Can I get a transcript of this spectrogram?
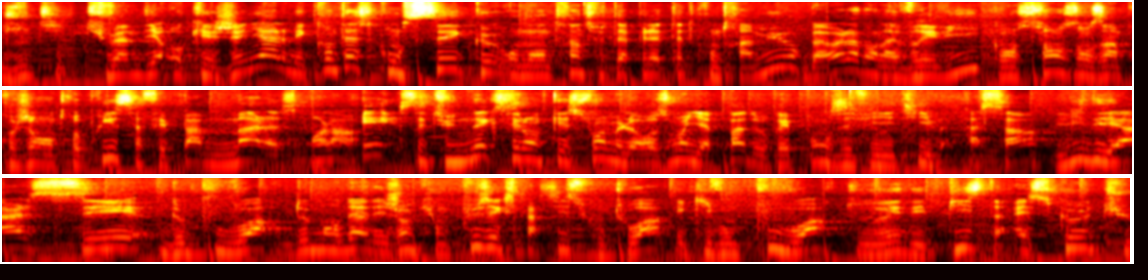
outils. Tu vas me dire, ok, génial, mais quand est-ce qu'on sait qu'on est en train de se taper la tête contre un mur? Bah voilà, dans la vraie vie, quand on se lance dans un projet d'entreprise, ça fait pas mal à ce point-là. Et c'est une excellente question, malheureusement, il n'y a pas de réponse définitive à ça. L'idéal, c'est de pouvoir demander à des gens qui ont plus d'expertise que toi et qui vont pouvoir te donner des pistes. Est-ce que tu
